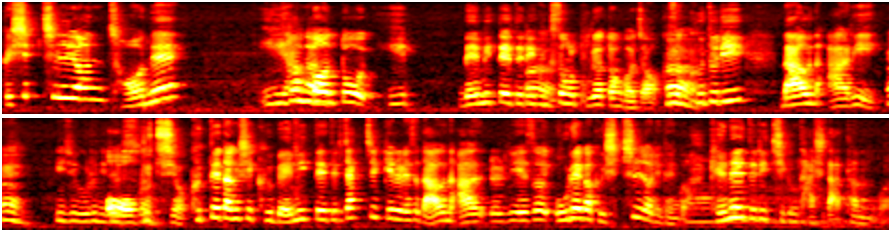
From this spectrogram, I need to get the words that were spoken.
그 17년 전에 이 한 번 또 이 매미떼들이 네. 극성을 부렸던 거죠. 그래서 네. 그들이 낳은 알이 네. 이제 어른이 됐어. 어, 그치요. 그때 당시 그 매미떼들이 짝짓기를 해서 낳은 알에서 올해가 그 17년이 된 거야. 아. 걔네들이 지금 다시 나타난 거야.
